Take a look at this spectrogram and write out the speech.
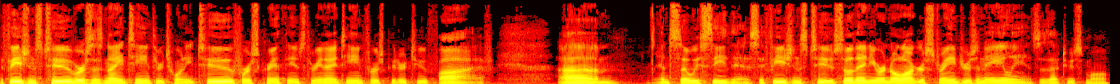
Ephesians 2, verses 19 through 22, 1 Corinthians 3.19, 1 Peter 2, 5. Um, and so we see this. Ephesians 2. So then you are no longer strangers and aliens. Is that too small?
